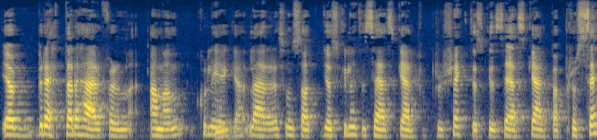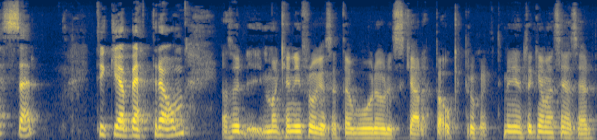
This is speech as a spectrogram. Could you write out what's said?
Jag berättade här för en annan kollega, Mm. lärare, som sa att jag skulle inte säga skarpa projekt, jag skulle säga skarpa processer. Tycker jag bättre om. Alltså, man kan ifrågasätta både ordet skarpa och projekt. Men egentligen kan man säga så här.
